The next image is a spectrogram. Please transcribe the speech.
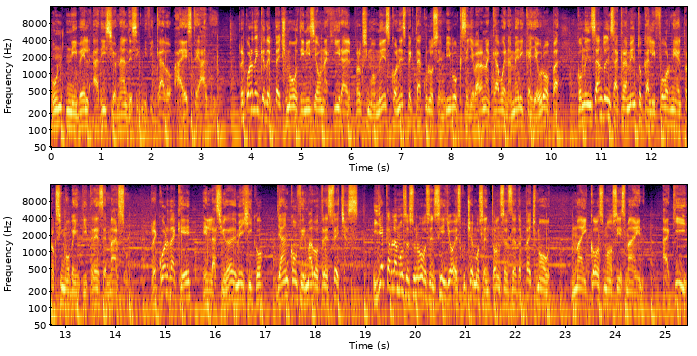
un nivel adicional de significado a este álbum. Recuerden que The Patch Mode inicia una gira el próximo mes con espectáculos en vivo que se llevarán a cabo en América y Europa, comenzando en Sacramento, California el próximo 23 de marzo. Recuerda que en la Ciudad de México ya han confirmado tres fechas. Y ya que hablamos de su nuevo sencillo, escuchemos entonces de The Patch Mode, My Cosmos is Mine, aquí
